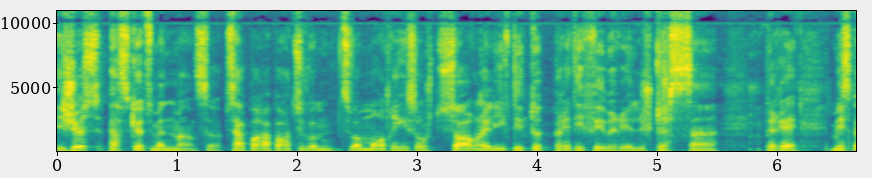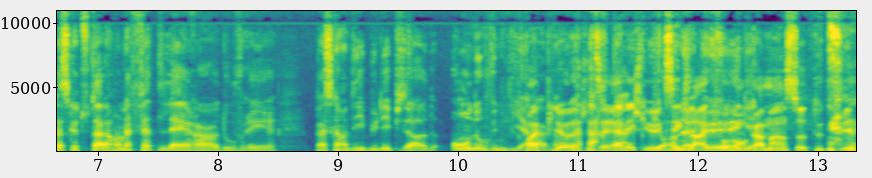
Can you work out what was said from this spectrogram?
juste parce que tu me demandes ça, ça n'a pas rapport. Tu vas, me- tu vas me montrer quelque chose, tu sors un livre, tu es toute prête, tu es fébrile, je te sens prêt. Mais c'est parce que tout à l'heure, on a fait l'erreur d'ouvrir. Parce qu'en début d'épisode, on ouvre une bière. Ouais, puis là, je veux dire, avec Hugues, c'est clair qu'il faut qu'on commence ça tout de suite.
